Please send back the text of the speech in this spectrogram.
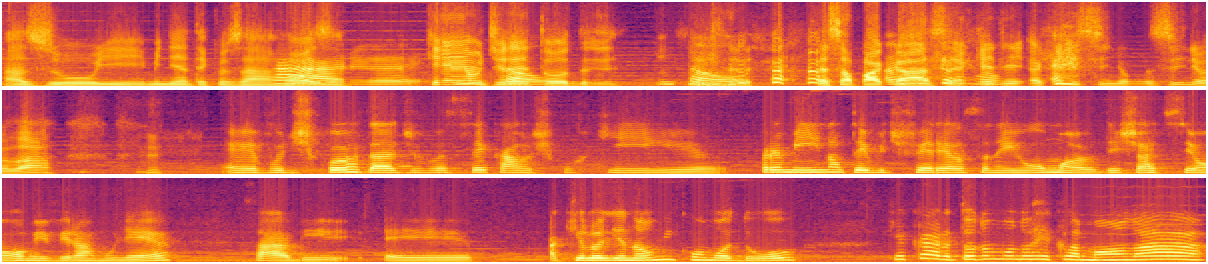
azul e menina tem que usar Cara, rosa? Quem então, é o então, diretor de, então, dessa bagaça? aquele, aquele senhorzinho lá? É, vou discordar de você, Carlos, porque para mim não teve diferença nenhuma deixar de ser homem e virar mulher, sabe? É, aquilo ali não me incomodou. Porque, cara, todo mundo reclamando, ah,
